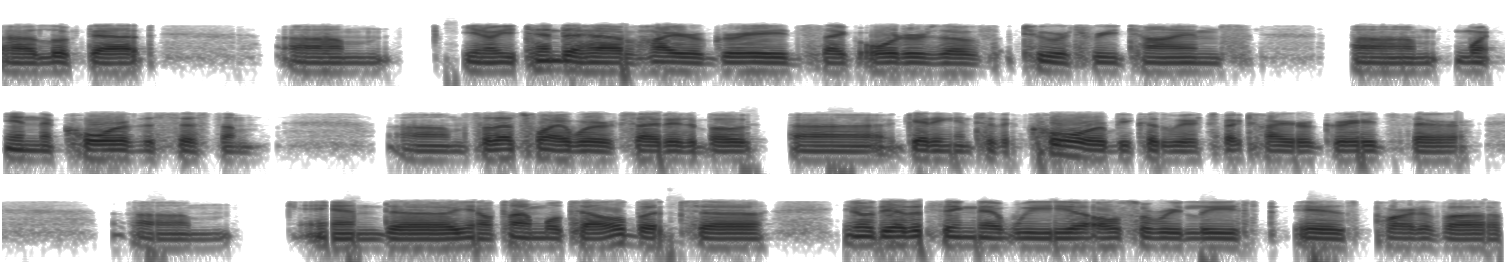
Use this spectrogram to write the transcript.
uh, looked at. Um, you know, you tend to have higher grades, like orders of two or three times um, in the core of the system. Um, so that's why we're excited about uh, getting into the core because we expect higher grades there. Um, and uh, you know, time will tell. But uh, you know, the other thing that we also released is part of a,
